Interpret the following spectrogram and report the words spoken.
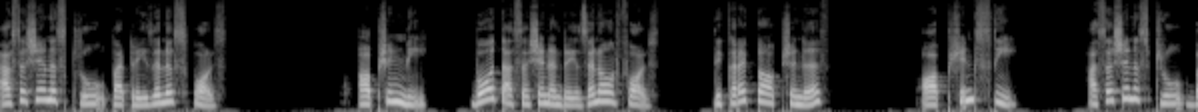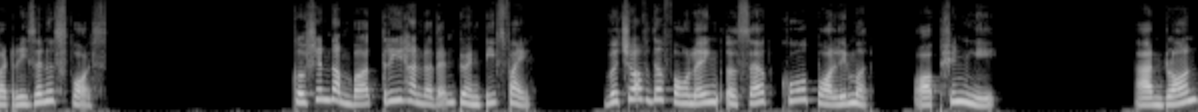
Assertion is true but reason is false. Option D. Both assertion and reason are false. The correct option is option C. Assertion is true but reason is false. Question number 325. Which of the following is a copolymer? Option A. Orlon.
